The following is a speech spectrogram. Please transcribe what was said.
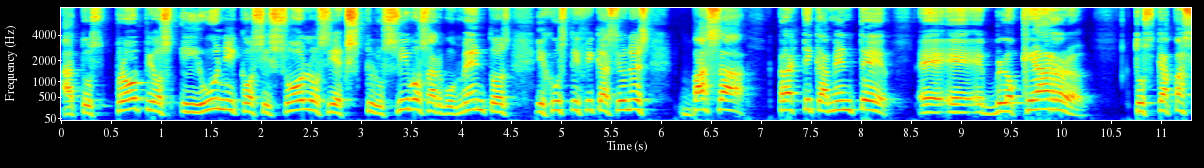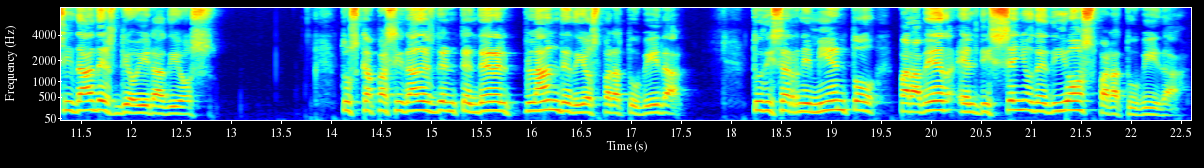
a tus propios y únicos y solos y exclusivos argumentos y justificaciones, vas a prácticamente eh, eh, bloquear tus capacidades de oír a Dios, tus capacidades de entender el plan de Dios para tu vida tu discernimiento para ver el diseño de Dios para tu vida.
